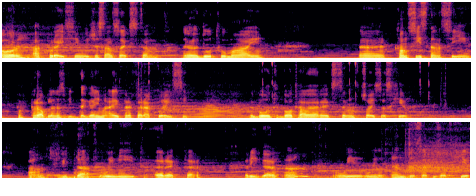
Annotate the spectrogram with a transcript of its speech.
or accuracy, which is also excellent. Uh, due to my uh, consistency problems with the game, I prefer accuracy. Both, both are excellent choices here. And with that, we meet Racter Rigger, and we will end this episode here.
